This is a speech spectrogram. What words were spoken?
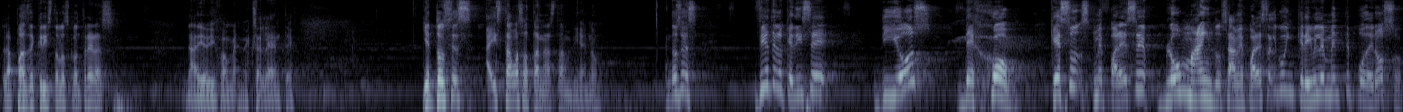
La paz de Cristo los Contreras. Nadie dijo amén, excelente. Y entonces ahí estaba Satanás también, ¿no? Entonces, fíjate lo que dice Dios de Job, que eso me parece blow mind, o sea, me parece algo increíblemente poderoso.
